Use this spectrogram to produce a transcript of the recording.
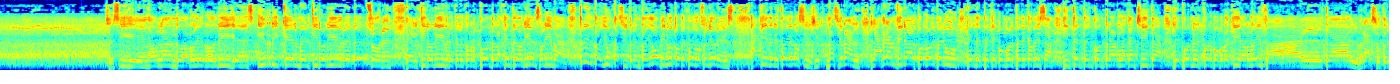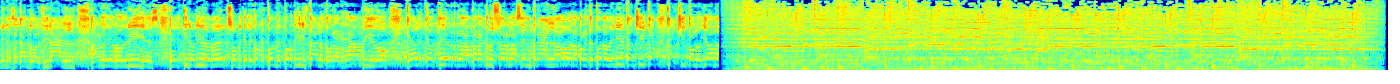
Se siguen hablando Arley Rodríguez y Riquelme, el tiro libre, Betson, el tiro libre que le corresponde a la gente de Alianza Lima. 31, casi 32 minutos de juego, señores. Aquí en el Estadio Naci- Nacional, la gran final por gol Perú. El despeje con golpe de cabeza, intenta encontrar la canchita, le pone el cuerpo por aquí, Arley. Falta, el brazo termina sacando al final. Arley Rodríguez, el tiro libre, Betson, que le corresponde Sporting Cristal, lo cobra rápido. Cale Caterra para cruzar la central. Ahora para que pueda venir Canchita. Canchita lo llama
